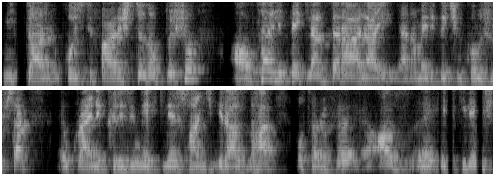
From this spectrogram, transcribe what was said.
miktar pozitif ayrıştığı nokta şu 6 aylık beklentiler hala iyi. Yani Amerika için konuşursak Ukrayna krizinin etkileri sanki biraz daha o tarafı az e, etkilemiş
